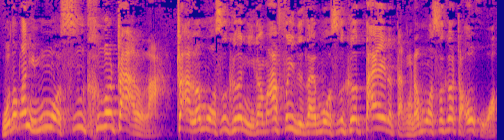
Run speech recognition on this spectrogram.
我都把你莫斯科占了，占了莫斯科，你干嘛非得在莫斯科待着，等着莫斯科着火？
